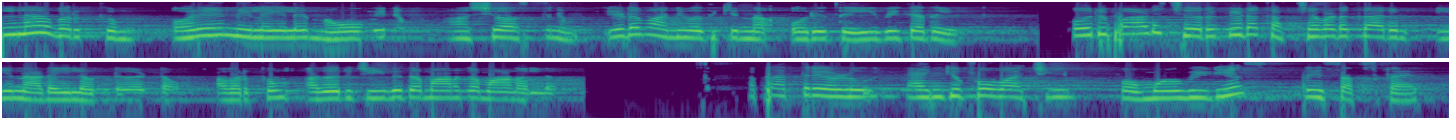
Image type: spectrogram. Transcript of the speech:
എല്ലാവർക്കും ഒരേ നിലയിലെ നോവിനും ആശ്വാസത്തിനും ഇടം അനുവദിക്കുന്ന ഒരു ദൈവികതയുണ്ട്. ഒരുപാട് ചെറുകിട കച്ചവടക്കാരും ഈ നടയിലുണ്ട് കേട്ടോ. അവർക്കും അതൊരു ജീവിതമാർഗമാണല്ലോ. അപ്പോൾ അത്രയേ ഉള്ളൂ. Thank you for watching for more videos please subscribe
